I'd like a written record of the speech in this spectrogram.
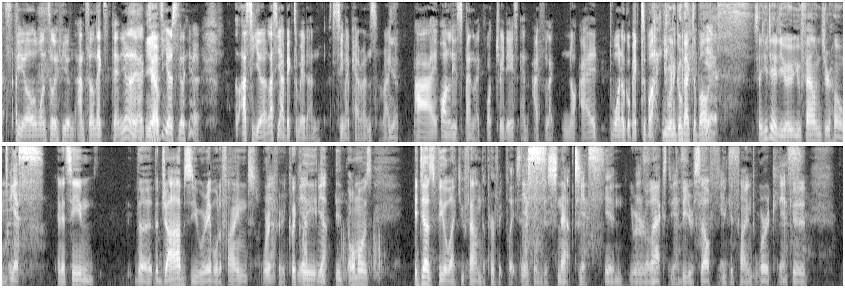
Still want to live here until next ten years. Like Yep. ten years still here. Last year, last year I back to Medan to see my parents. Right. Yep. I only spent like for three days, and I feel like no, I want to go back to Bali. You want to go back to Bali? Yes. So you did. You you found your home, Yes. and it seemed the the jobs you were able to find work Yeah. very quickly. Yeah, It, it almost it does feel like you found the perfect place. Yes. Everything just snapped Yes. in. You were Yes. relaxed. You could be Yes. yourself. You could find work. Yes. You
